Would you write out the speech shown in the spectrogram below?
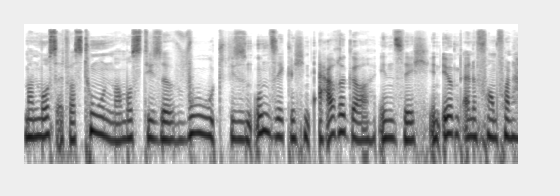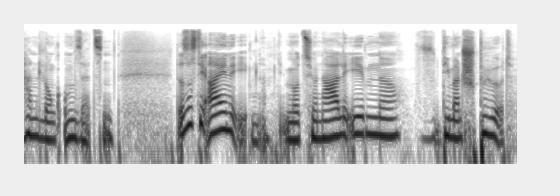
man muss etwas tun, man muss diese Wut, diesen unsäglichen Ärger in sich in irgendeine Form von Handlung umsetzen. Das ist die eine Ebene, die emotionale Ebene, die man spürt,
